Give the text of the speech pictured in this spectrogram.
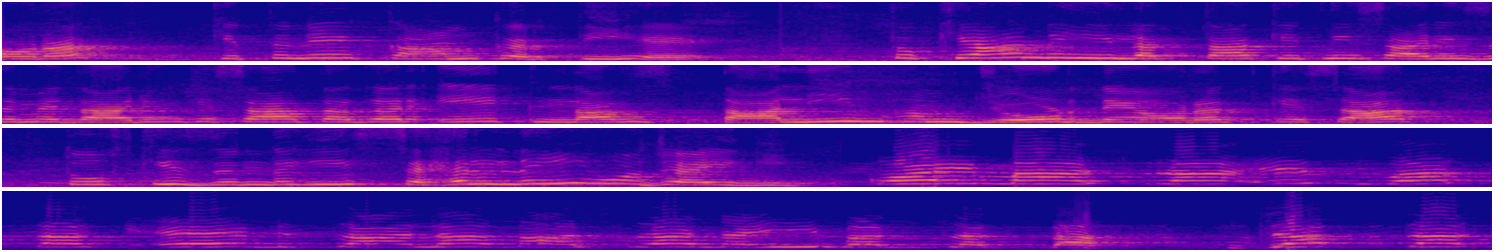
औरत कितने काम करती है। तो क्या नहीं लगता कि इतनी सारी जिम्मेदारियों के साथ अगर एक लफ्ज़ तालीम हम जोड़ दें औरत के साथ तो उसकी ज़िंदगी सहल नहीं हो जाएगी? कोई इस वक्त तक ए मिसाला माशरा नहीं बन सकता। जब तक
